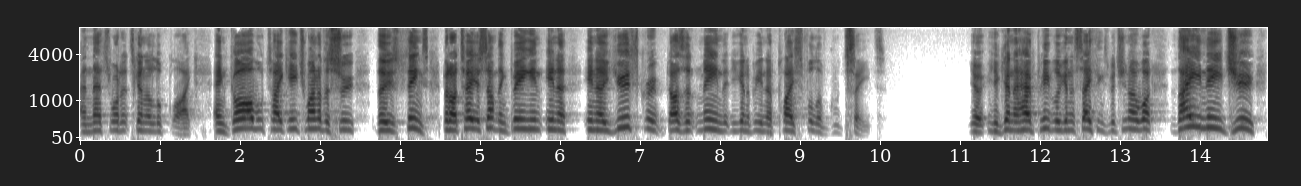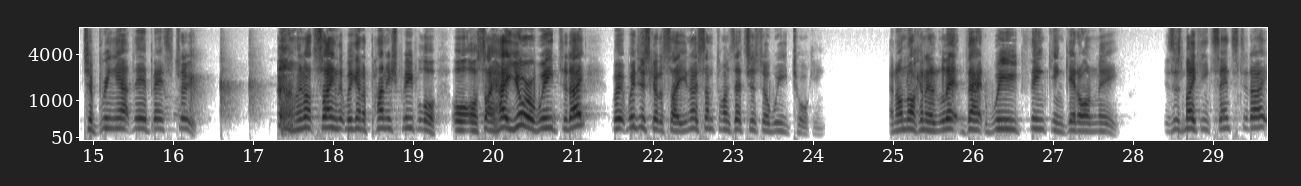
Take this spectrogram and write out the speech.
And that's what it's going to look like. And God will take each one of us through these things. But I'll tell you something being in, in, a, in a youth group doesn't mean that you're going to be in a place full of good seeds. You're, you're going to have people who are going to say things, but you know what? They need you to bring out their best too. we're not saying that we're going to punish people or, or, or say, hey, you're a weed today. We're, we're just going to say, you know, sometimes that's just a weed talking. And I'm not going to let that weed thinking get on me. Is this making sense today?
